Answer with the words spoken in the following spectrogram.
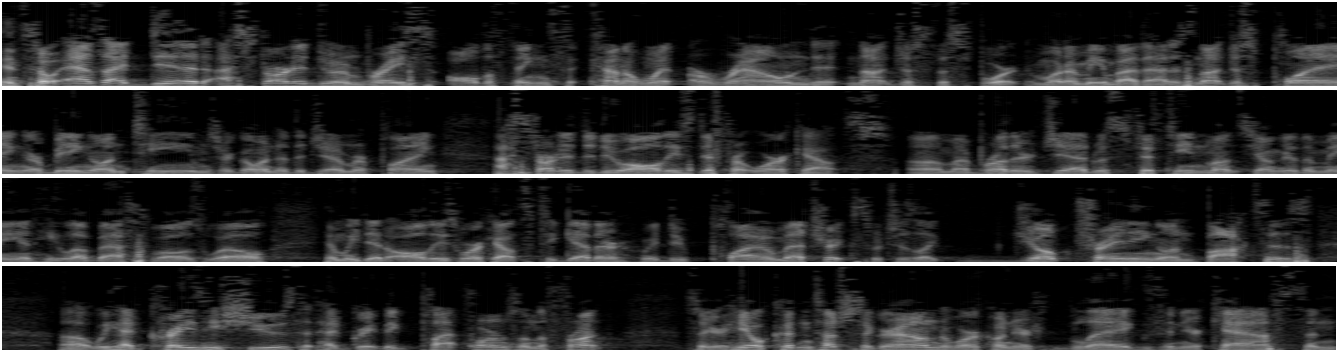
And so as I did, I started to embrace all the things that kind of went around it, not just the sport. And what I mean by that is not just playing or being on teams or going to the gym or playing. I started to do all these different workouts. Uh, my brother Jed was 15 months younger than me and he loved basketball as well. And we did all these workouts together. We'd do plyometrics, which is like jump training on boxes. Uh, we had crazy shoes that had great big platforms on the front. So your heel couldn't touch the ground to work on your legs and your calves. And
